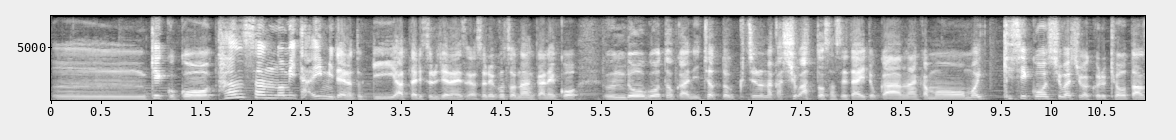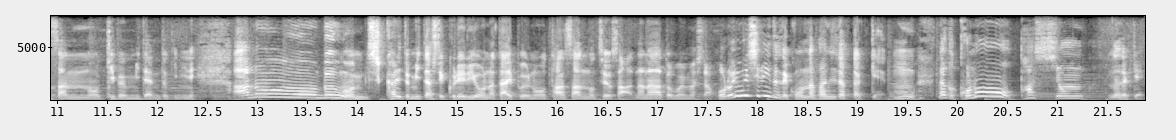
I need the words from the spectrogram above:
うーん、結構こう、炭酸飲みたいみたいな時あったりするじゃないですか。それこそなんかね、こう、運動後とかにちょっと口の中シュワッとさせたいとか、なんかもう思いっきしこうシュワシュワくる強炭酸の気分みたいな時にね、あのーの分をしっかりと満たしてくれるようなタイプの炭酸の強さだなと思いました。ほろ酔いシリーズでこんな感じだったっけ？うん、なんかこのパッション、なんだっけ、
